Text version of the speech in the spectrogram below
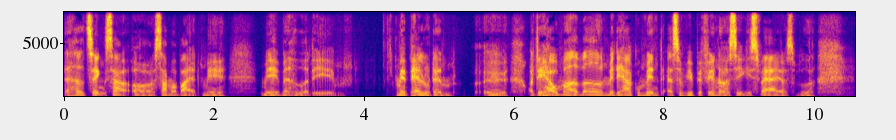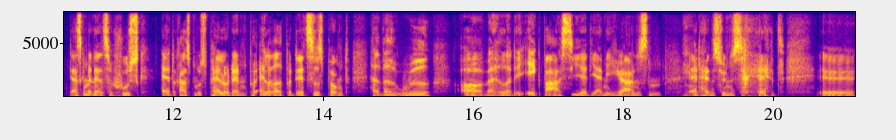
havde tænkt sig at samarbejde med, med hvad hedder det, med Paludan. Øh, og det har jo meget været med det her argument, altså vi befinder os ikke i Sverige osv. Der skal man altså huske, at Rasmus Paludan på, allerede på det tidspunkt havde været ude og hvad hedder det, ikke bare sige, at Janne Jørgensen, at han synes, at, øh,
